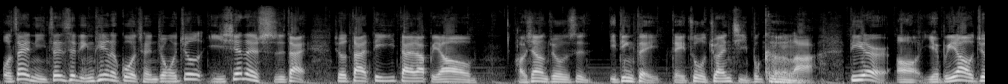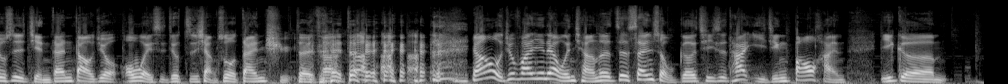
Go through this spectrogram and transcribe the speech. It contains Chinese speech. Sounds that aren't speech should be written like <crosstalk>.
我在你这次聆听的过程中，我就以现在的时代，就大第一，大家不要好像就是一定得得做专辑不可啦。嗯、第二哦，也不要就是简单到就 always 就只想做单曲。对对对。<laughs> 然后我就发现廖文强的这三首歌，其实它已经包含一个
